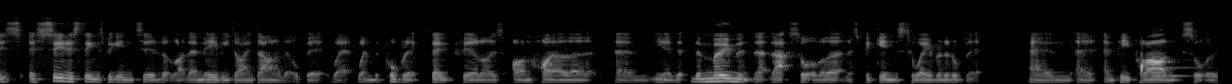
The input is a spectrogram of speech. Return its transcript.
as as soon as things begin to look like they're maybe dying down a little bit where when the public don't feel as on high alert um you know the, the moment that that sort of alertness begins to waver a little bit um, and, and people aren't sort of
